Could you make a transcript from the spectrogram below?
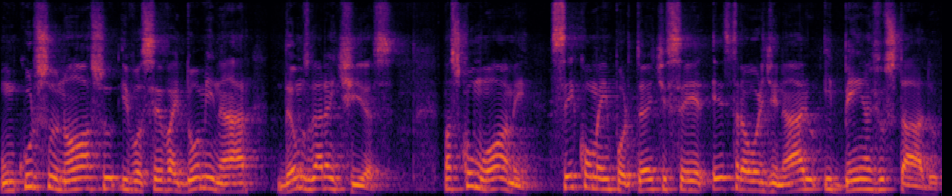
Um curso nosso e você vai dominar, damos garantias. Mas como homem, sei como é importante ser extraordinário e bem ajustado.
